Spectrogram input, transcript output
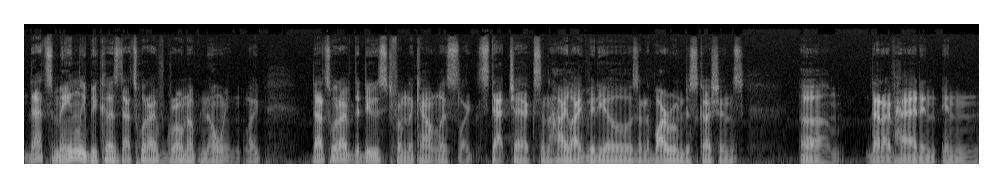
that's mainly because that's what I've grown up knowing. Like that's what I've deduced from the countless like stat checks and the highlight videos and the barroom discussions um, that I've had in in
